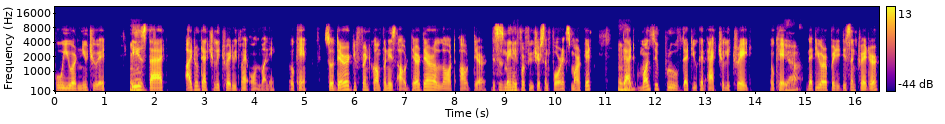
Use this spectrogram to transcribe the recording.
who you are new to it, mm. is that I don't actually trade with my own money. Okay. So there are different companies out there. There are a lot out there. This is mainly mm. for futures and forex market. Mm-hmm. That once you prove that you can actually trade, okay, yeah. that you are a pretty decent trader,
